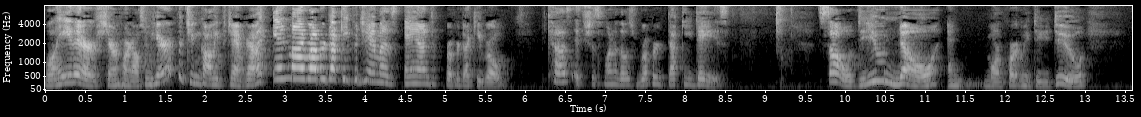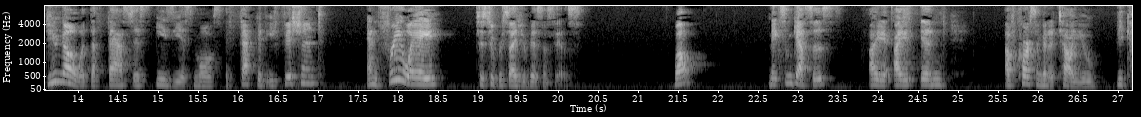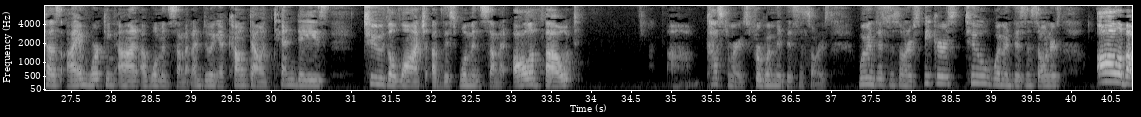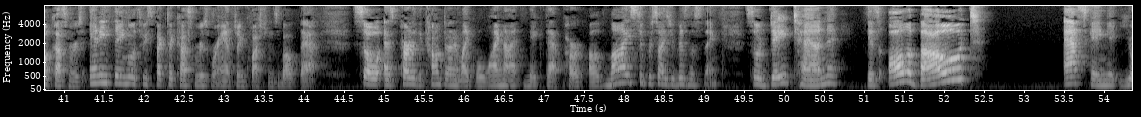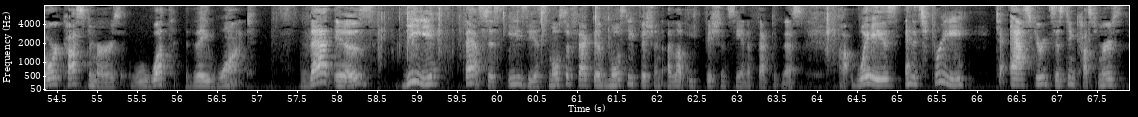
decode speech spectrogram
Well, hey there, Sharon Hornelson here, but you can call me Pajama Grandma in my rubber ducky pajamas and rubber ducky robe because it's just one of those rubber ducky days. So, do you know, and more importantly, do you do, do you know what the fastest, easiest, most effective, efficient, and free way to supersize your business is? Well, make some guesses. I, I, and of course, I'm going to tell you, because I am working on a women's summit. I'm doing a countdown 10 days to the launch of this women's summit, all about um, customers for women business owners, women business owner speakers to women business owners, all about customers. Anything with respect to customers, we're answering questions about that. So as part of the countdown, I'm like, well, why not make that part of my supersize your business thing? So day 10 is all about asking your customers what they want. That is the fastest, easiest, most effective, most efficient. I love efficiency and effectiveness uh, ways, and it's free to ask your existing customers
